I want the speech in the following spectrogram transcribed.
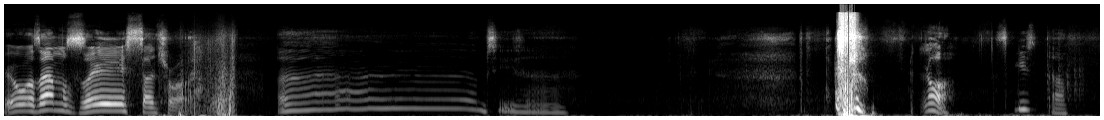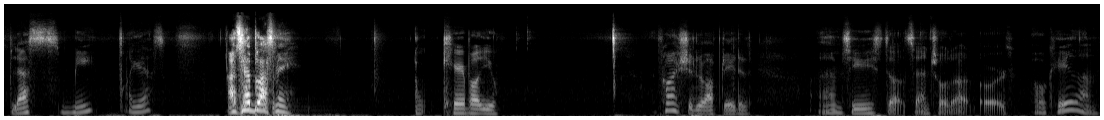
It was MC Central. Uh, MC. Uh... oh, excuse. Oh, bless me, I guess. I said bless me. I don't care about you. I probably should have updated mc.central.org. Okay then.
